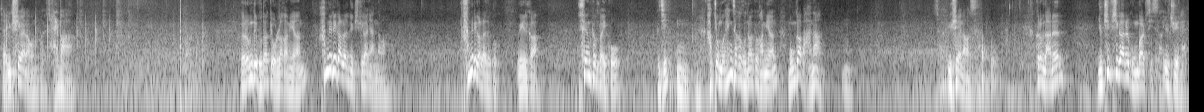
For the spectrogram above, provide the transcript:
자, 60시간이 나오는 거야. 잘 봐. 여러분들이 고등학교 올라가면 하늘이 갈라져도 60시간이 안 나와. 하늘이 갈라져도. 왜일까? 수행평가 있고, 그지? 음. 각종 뭐 행사가 고등학교 가면 뭔가 많아. 자, 60시간이 나왔어. 그럼 나는 60시간을 공부할 수 있어, 일주일에.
